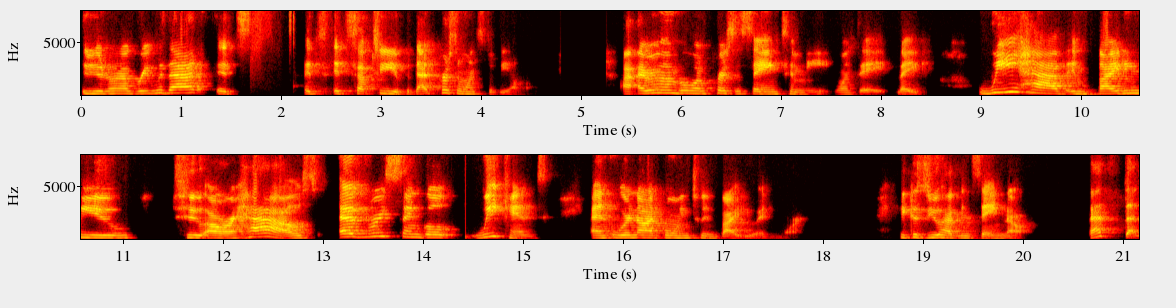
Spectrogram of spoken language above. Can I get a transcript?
you don't agree with that, it's it's it's up to you. But that person wants to be alone. I, I remember one person saying to me one day, like, we have inviting you to our house every single weekend, and we're not going to invite you anymore because you have been saying no. That's that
